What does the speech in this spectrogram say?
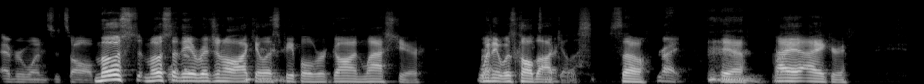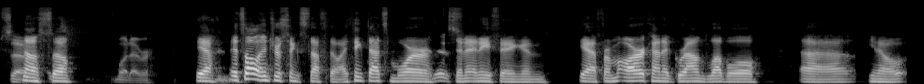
everyone's, it's all, Most most of the original Oculus people were gone last year. when Right, it was called exactly. Oculus. So right. yeah, I, I agree. So No, so whatever. yeah, it's all interesting stuff though. I think that's more than anything. And yeah, from our kind of ground level, uh, you know,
